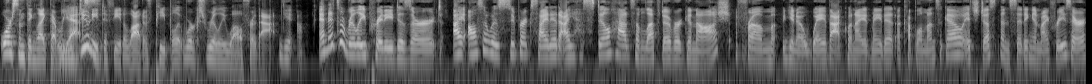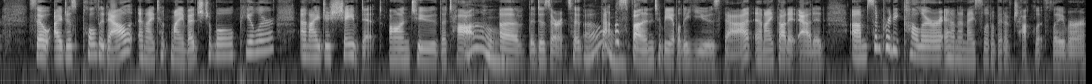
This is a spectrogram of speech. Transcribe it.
or something like that where Yes. you do need to feed a lot of people. It works really well for that. Yeah. And it's a really pretty dessert. I also was super excited. I still had some leftover ganache from, you know, way back when I had made it a couple of months ago. It's just been sitting in my freezer. So I just pulled it out and I took my vegetable peeler and I just shaved it onto the top Oh. of the dessert. So Oh. that was fun to be able to use that. And I thought it added um, some pretty color and a nice little bit of chocolate flavor.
